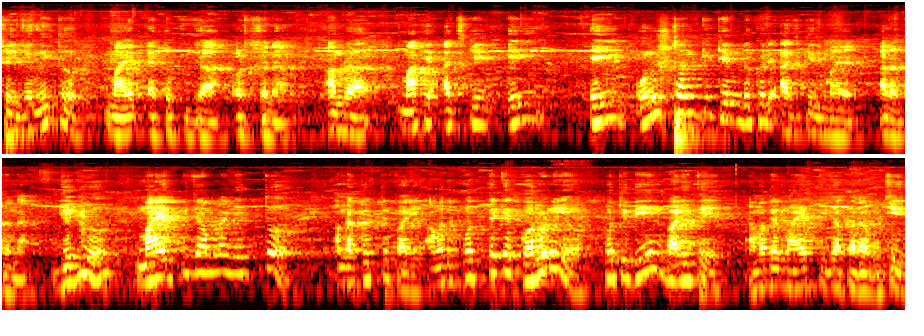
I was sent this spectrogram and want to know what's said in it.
সেই জন্যই তো মায়ের এত পূজা, অর্চনা। আমরা মাকে আজকে এই এই অনুষ্ঠানকে কেন্দ্র করে আজকের মায়ের আরাধনা। যদিও মায়ের পূজা আমরা নিত্য, আমরা করতে পারি। আমাদের প্রত্যেকের করণীয় প্রতিদিন বাড়িতে আমাদের মায়ের পূজা করা উচিত।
